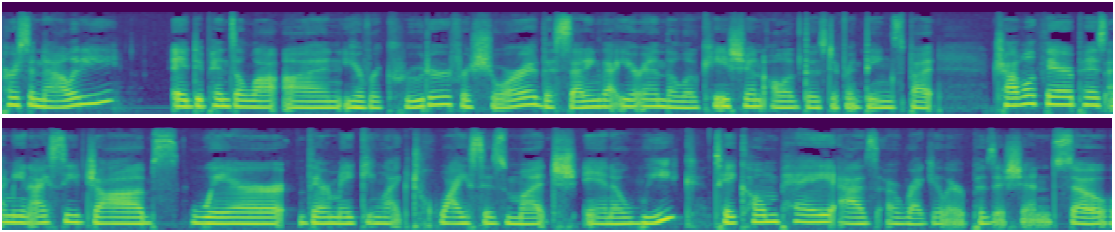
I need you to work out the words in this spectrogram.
personality. It depends a lot on your recruiter for sure, the setting that you're in, the location, all of those different things. But Travel therapists, I mean, I see jobs where they're making like twice as much in a week take home pay as a regular position. So,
